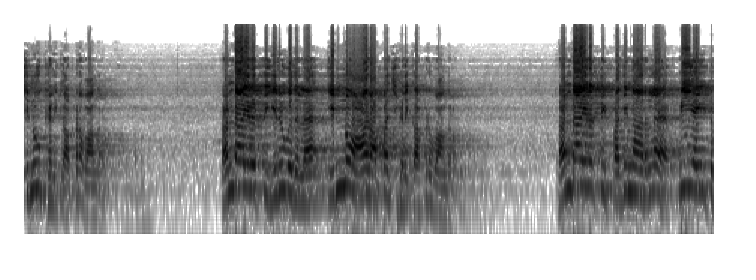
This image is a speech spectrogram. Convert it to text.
சினூக் ஹெலிகாப்டர் வாங்குறோம். ரெண்டாயிரத்தி இருபதுல இன்னும் ஆறு அப்பாச்சி ஹெலிகாப்டர் வாங்குறோம். ரெண்டாயிரத்தி பதினாறுல P eight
